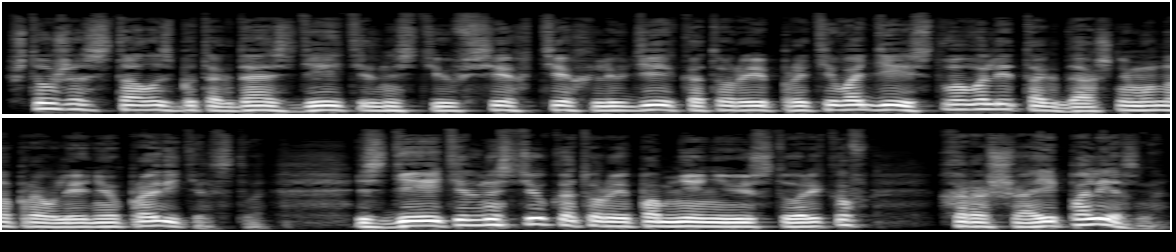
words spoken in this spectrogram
Что же сталось бы тогда с деятельностью всех тех людей, которые противодействовали тогдашнему направлению правительства, с деятельностью, которая, по мнению историков, хороша и полезна?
